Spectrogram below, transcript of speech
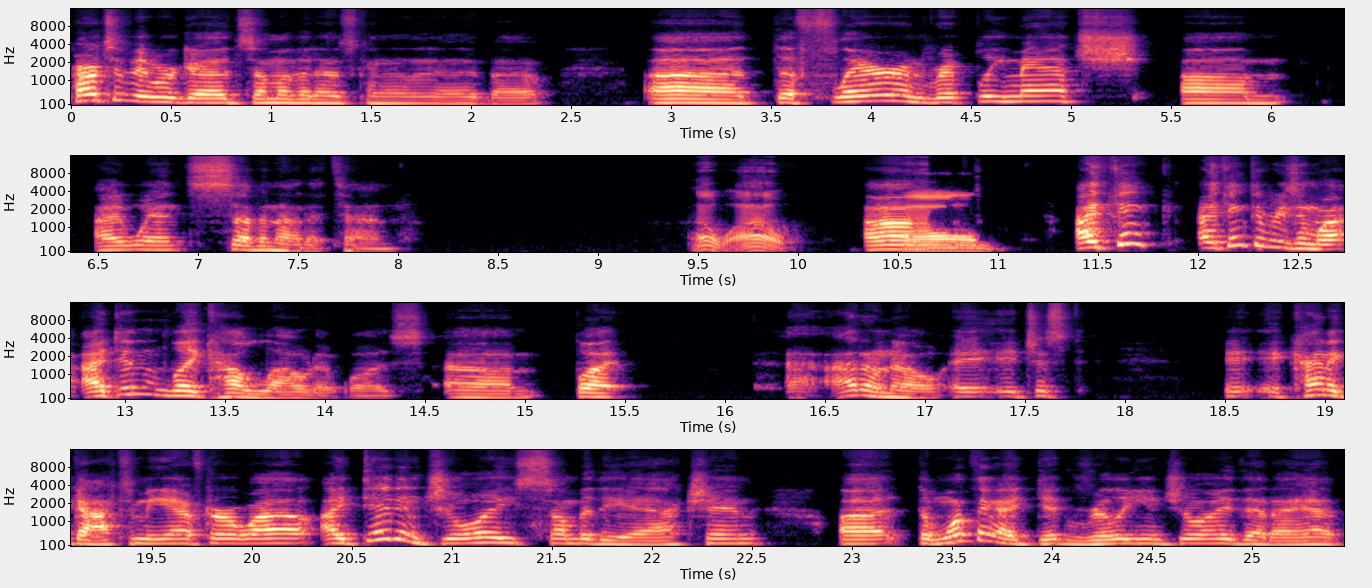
parts of it were good, some of it I was kind of about. Uh the Flair and Ripley match um I went 7 out of 10. Oh wow. Um, Um, I think I think the reason why I didn't like how loud it was, um, but I- I don't know. It, it just it, it kind of got to me after a while. I did enjoy some of the action. Uh, the one thing I did really enjoy that I have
